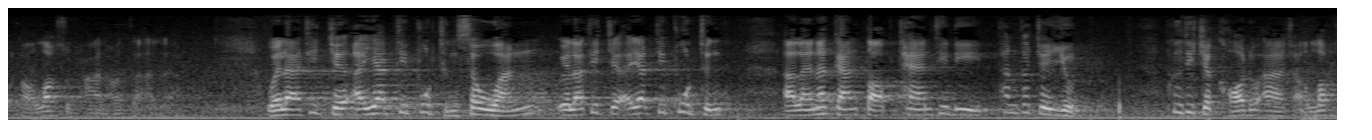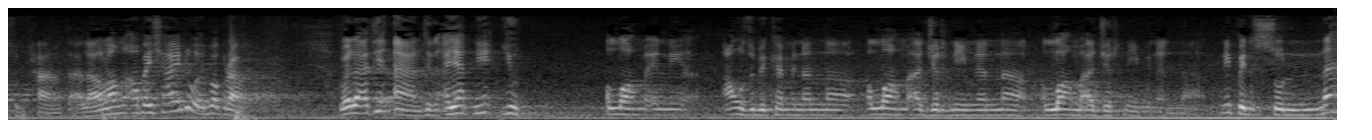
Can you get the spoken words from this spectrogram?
ษของลอสุภาอัลตะลา เวลาที่เจออายัดที่พูดถึงสวรรค์ เวลาที่เจออายัดที่พูดถึงอะไรนะการตอบแทนที่ดี ท่านก็จะหยุดเพื่อที่จะขอดุอาจากอัลลอฮฺสุบฮานาอัลลอฮฺลองเอาไปใช้ด้วยพวกเรา เวลาที่อ่านถึงอายัดนี้หยุดอัลลอฮฺมะอินนีอัลลอฮฺบิคามินันนาอัลลอฮฺมะอัจรนีมินันนาอัลลอฮฺมะอัจรนีมินันนานี่เป็นสุนนะ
